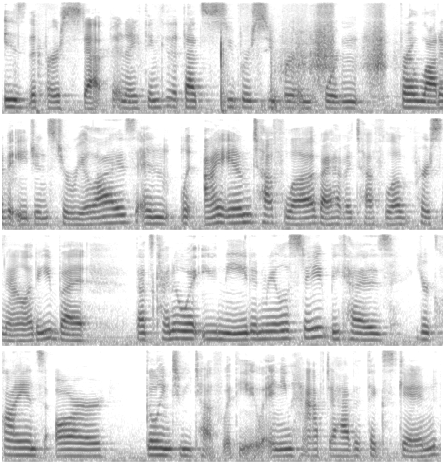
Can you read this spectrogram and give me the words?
is the first step. And I think that that's super, super important for a lot of agents to realize. And I am tough love, I have a tough love personality, but that's kind of what you need in real estate because your clients are going to be tough with you and you have to have a thick skin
